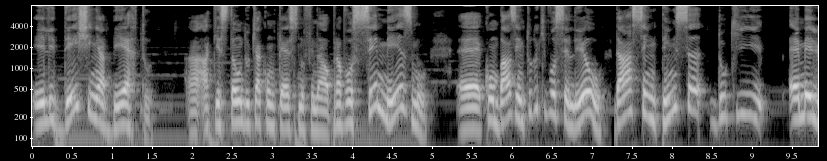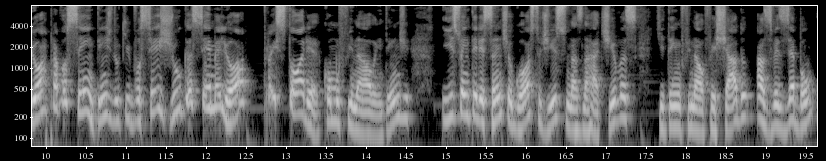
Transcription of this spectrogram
ele deixa em aberto a, a questão do que acontece no final, para você mesmo, é, com base em tudo que você leu, dar a sentença do que é melhor para você, entende? Do que você julga ser melhor para a história como final, entende? E isso é interessante, eu gosto disso nas narrativas que tem um final fechado, às vezes é bom,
